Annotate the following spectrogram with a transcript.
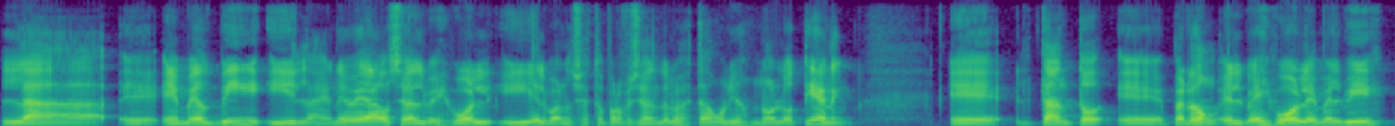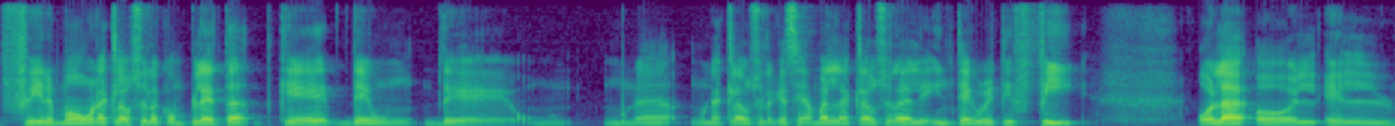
la eh, MLB y la NBA, o sea, el béisbol y el baloncesto profesional de los Estados Unidos no lo tienen. Eh, tanto, eh, perdón, el béisbol MLB firmó una cláusula completa que de, un, de una, una, cláusula que se llama la cláusula del integrity fee o, la, o el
